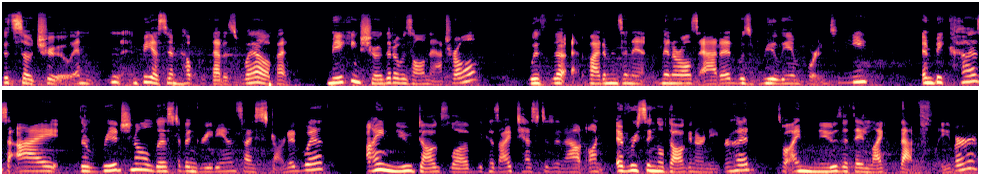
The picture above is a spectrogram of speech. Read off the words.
that's so true. And BSM helped with that as well, but making sure that it was all natural with the vitamins and minerals added was really important to me. And because I the original list of ingredients I started with I knew dogs love because I tested it out on every single dog in our neighborhood. So I knew that they liked that flavor.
